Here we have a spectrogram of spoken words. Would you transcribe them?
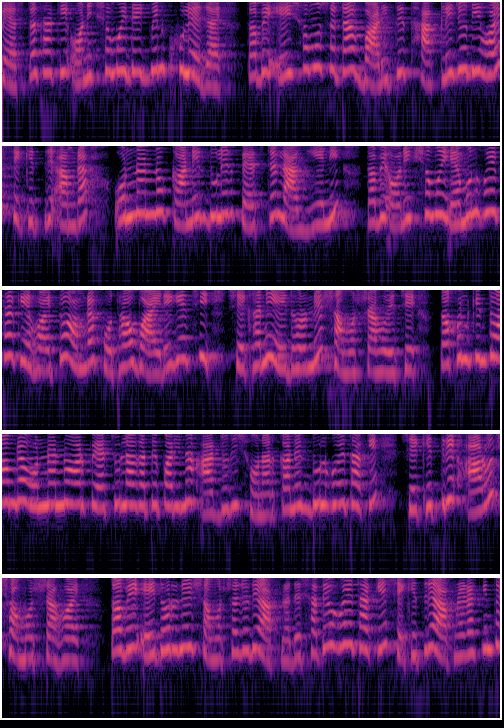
প্যাচটা থাকে, অনেক সময় দেখবেন খুলে যায়। তবে এই সমস্যাটা বাড়িতে থাকলে যদি হয়, সেক্ষেত্রে আমরা অন্যান্য কানের দুলের প্যাচটা লাগিয়ে নিই। তবে অনেক সময় এমন হয়ে থাকে, হয়তো আমরা কোথাও বাইরে গেছি, সেখানে এই ধরনের সমস্যা হয়েছে। তখন কিন্তু আমরা অন্যান্য আর প্যাচও লাগাতে পারি না। আর যদি সোনার কানের দুল হয়ে থাকে, সেক্ষেত্রে আরও সমস্যা হয়। তবে এই ধরনের সমস্যা যদি আপনাদের সাথেও হয়ে থাকে, সেক্ষেত্রে আপনারা কিন্তু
